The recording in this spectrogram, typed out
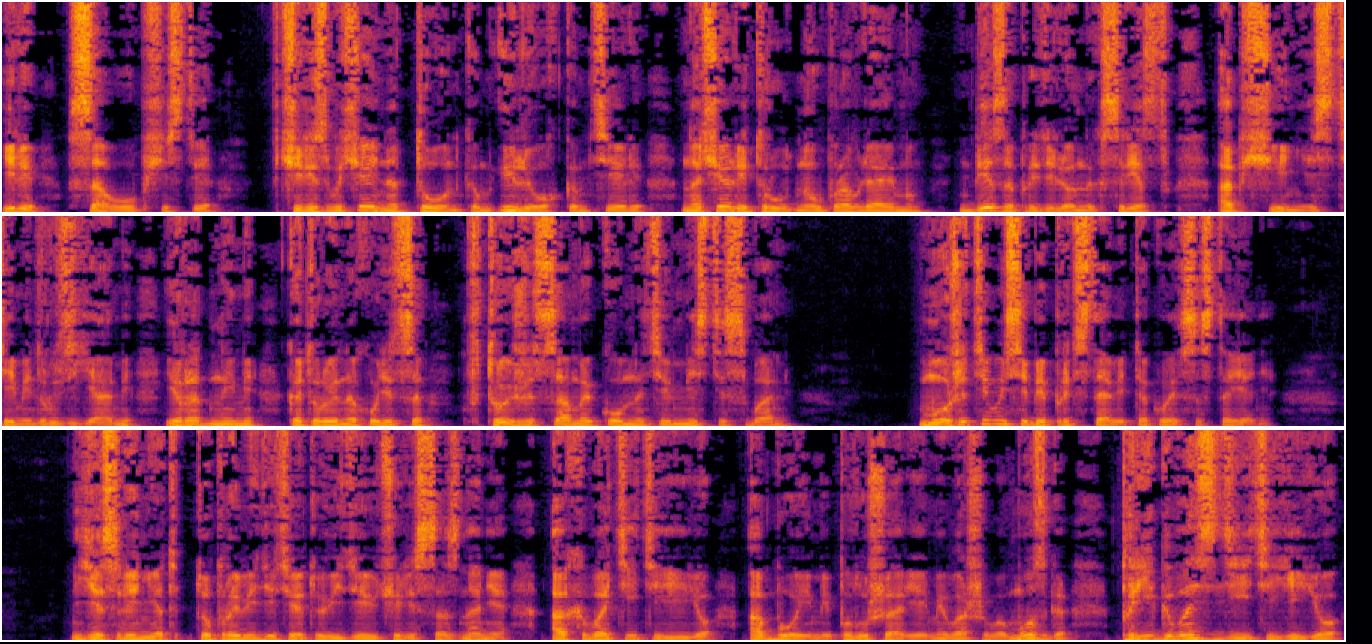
или в сообществе, в чрезвычайно тонком и легком теле, вначале трудно управляемом, без определенных средств общения с теми друзьями и родными, которые находятся в той же самой комнате вместе с вами. Можете вы себе представить такое состояние? Если нет, то проведите эту идею через сознание, охватите ее обоими полушариями вашего мозга, пригвоздите ее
